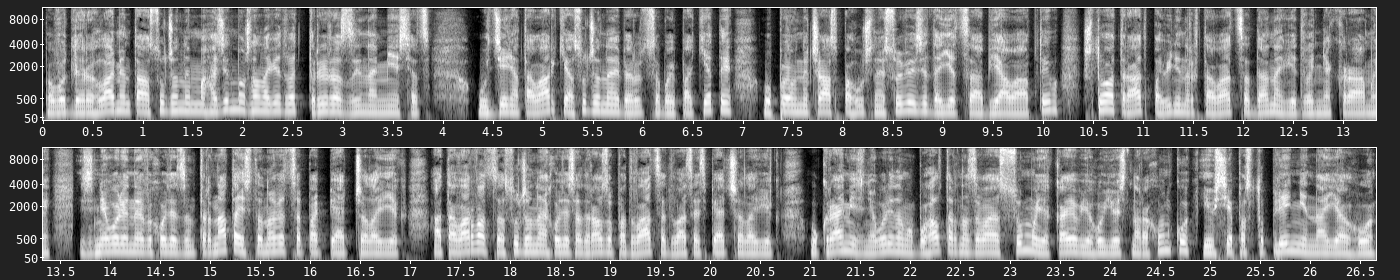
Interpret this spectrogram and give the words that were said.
Паводле рэгламента асуджаным магазин можна наведваць тры разы на месяц. У дзень атаваркі асуджаныя бяруць сабой пакеты. У пэўны час па гучнай сувязі даецца аб'ява аб тым, што атрад павінен рыхтавацца да наведвання крамы. Зняволеныя выходзяць з інтэрната і становяцца па 5 чалавек. А таварвацца асуджаныя ходзяць адразу па 20-25 чалавек. У краме зняволенаму бухгалтар называе суму, якая ў яго ёсць на рахунку і ўсе паступленні на яго.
